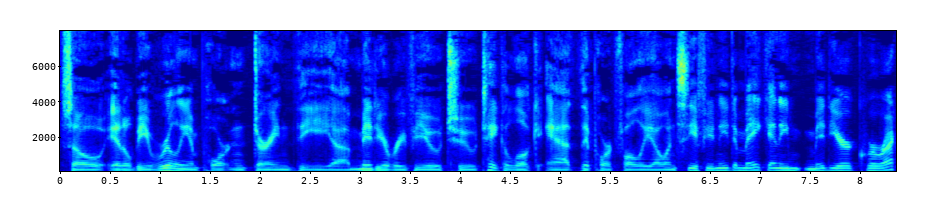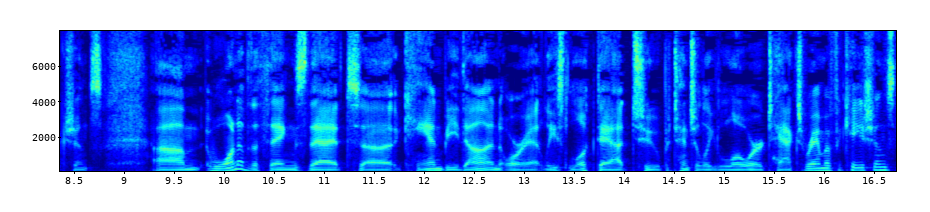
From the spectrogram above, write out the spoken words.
So it'll be really important during the uh, mid-year review to take a look at the portfolio and see if you need to make any mid-year corrections. Um, one of the things that uh, can be done or at least looked at to potentially lower tax ramifications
